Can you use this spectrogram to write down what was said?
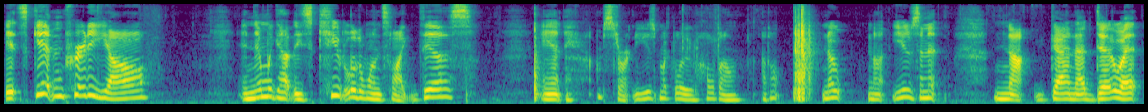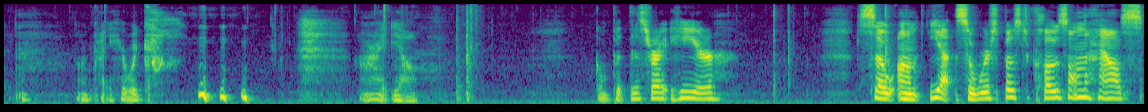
It's getting pretty, y'all. And then we got these cute little ones like this. And I'm starting to use my glue. Hold on. I don't, nope, not using it. Not gonna do it. Okay, here we go. All right, y'all. Gonna put this right here. So, um, yeah, so we're supposed to close on the house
